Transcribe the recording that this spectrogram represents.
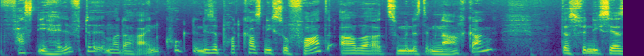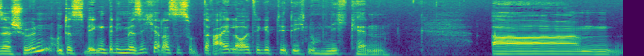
fast die Hälfte immer da reinguckt in diese Podcasts, nicht sofort, aber zumindest im Nachgang. Das finde ich sehr, sehr schön und deswegen bin ich mir sicher, dass es so drei Leute gibt, die dich noch nicht kennen. Ähm,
